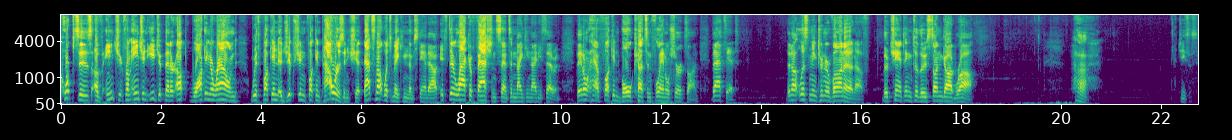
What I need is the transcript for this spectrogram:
corpses of ancient from ancient Egypt that are up walking around with fucking Egyptian fucking powers and shit. That's not what's making them stand out. It's their lack of fashion sense in 1997. They don't have fucking bowl cuts and flannel shirts on. That's it. They're not listening to Nirvana enough. They're chanting to the sun god Ra. Jesus.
